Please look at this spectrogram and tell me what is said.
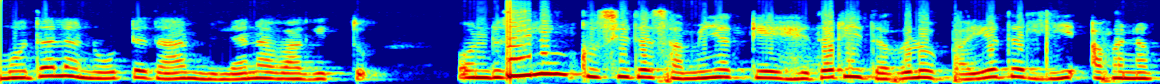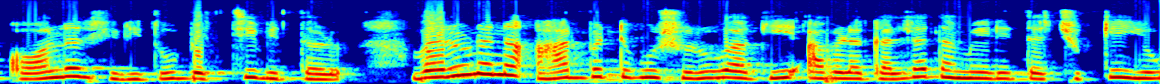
ಮೊದಲ ನೋಟದ ಮಿಲನವಾಗಿತ್ತು. ಒಂದು ಸೀಲಿಂಗ್ ಕುಸಿದ ಸಮಯಕ್ಕೆ ಹೆದರಿದವಳು ಭಯದಲ್ಲಿ ಅವನ ಕಾಲರ್ ಹಿಡಿದು ಬೆಚ್ಚಿ ಬಿದ್ದಳು ವರುಣನ ಆರ್ಭಟವು ಶುರುವಾಗಿ ಅವಳ ಗಲ್ಲದ ಮೇಲಿದ್ದ ಚುಕ್ಕೆಯು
